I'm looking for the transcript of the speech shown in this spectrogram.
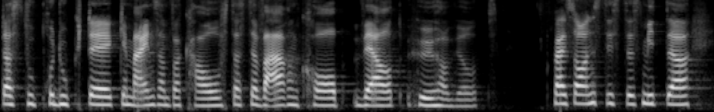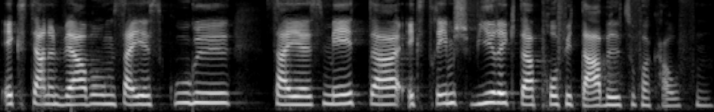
dass du Produkte gemeinsam verkaufst, dass der Warenkorbwert höher wird. Weil sonst ist es mit der externen Werbung, sei es Google, sei es Meta, extrem schwierig, da profitabel zu verkaufen.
